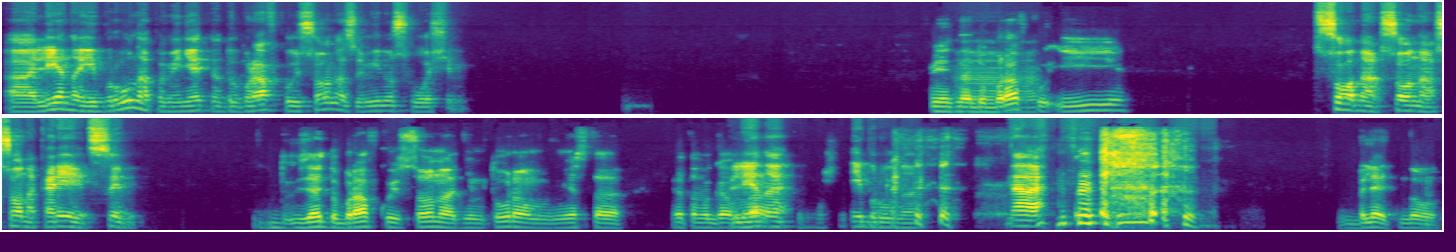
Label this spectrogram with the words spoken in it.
А, Лена и Бруно поменять на Дубравку и Сона за минус 8. Поменять на Дубравку а... и... Сона, Сона, Сона, кореец, сын. Взять Дубравку и Сона одним туром вместо этого говна. Лена и Бруно. Блять, ну,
